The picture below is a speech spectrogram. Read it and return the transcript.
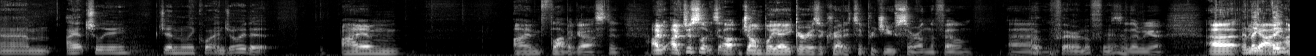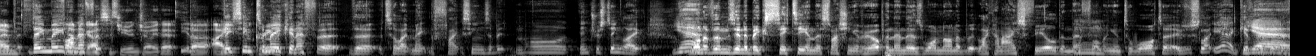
um, I actually genuinely quite enjoyed it. I am. I'm flabbergasted. I've, I've just looked up. John Boyega is a credited producer on the film. Um, fair enough, yeah. So there we go. Uh, And they- yeah, they- I'm they made an effort- you enjoyed it. you know, they seem to make an you. effort the, to like make the fight scenes a bit more interesting. Like Yeah. one of them's in a big city and they're smashing everything up, and then there's one on a bit like an ice field and they're falling into water. It was just like yeah, give it a bit Mm. Of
